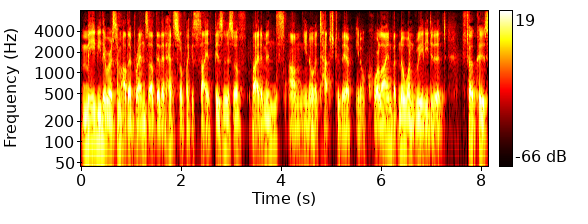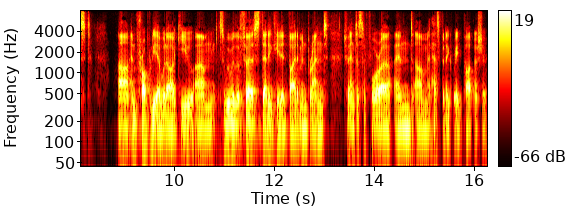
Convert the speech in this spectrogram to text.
maybe there were some other brands out there that had sort of like a side business of vitamins, um, you know, attached to their you know core line, but no one really did it focused uh, and properly, I would argue. Um, so we were the first dedicated vitamin brand to enter Sephora, and um, it has been a great partnership.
